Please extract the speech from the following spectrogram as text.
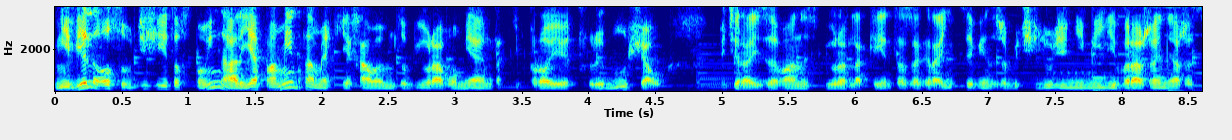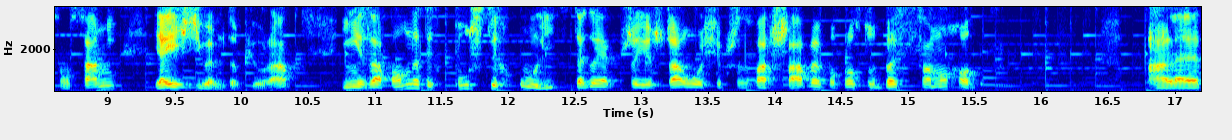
Niewiele osób dzisiaj to wspomina, ale ja pamiętam, jak jechałem do biura, bo miałem taki projekt, który musiał być realizowany z biura dla klienta za granicę, więc żeby ci ludzie nie mieli wrażenia, że są sami, ja jeździłem do biura i nie zapomnę tych pustych ulic, tego jak przejeżdżało się przez Warszawę po prostu bez samochodów. Ale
